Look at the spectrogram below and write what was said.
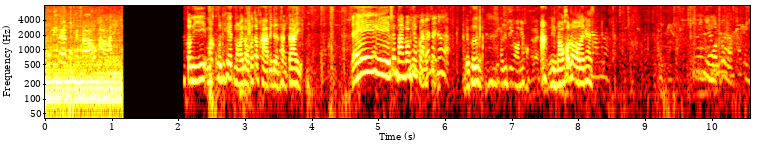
พรุ่งนี้แม่ผมจะเช้าตอนนี้มักคุเทศน้อยเราก็จะพาไปเดินทางใกล้ เอ้ยเส้นทางท่องเที่ยวก่อนนะเดี๋ยวพึ่งจริงๆเอานี่ของอะไรอะนี่น้องเขารอเลยไงไม่มีมดเลยนะครับผม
